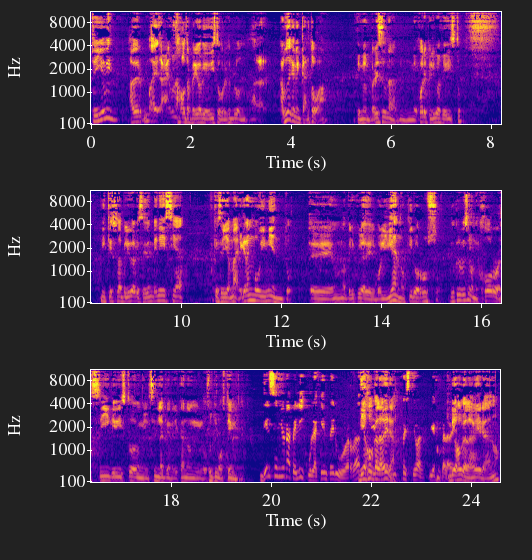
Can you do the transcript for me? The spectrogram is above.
Sí, yo vi, a ver, hay unas otras películas que he visto, por ejemplo, alguna que me encantó, ¿ah? que me parece una de las mejores películas que he visto, y que es una película que se dio en Venecia, que se llama El Gran Movimiento, eh, una película del boliviano Kiro Russo. Yo creo que es lo mejor así que he visto en el cine latinoamericano en los últimos tiempos. De él se vio una película aquí en Perú, ¿verdad? Viejo Calavera. festival, Viejo Calavera. Viejo Calavera, ¿no?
